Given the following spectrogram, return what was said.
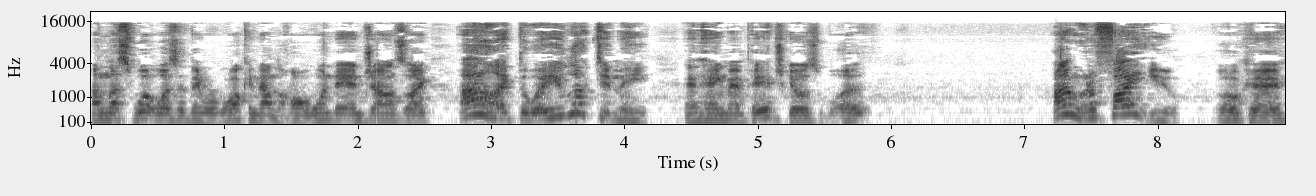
Unless what was it? They were walking down the hall one day and Jon's like, I don't like the way you looked at me. And Hangman Page goes, What? I'm gonna fight you. Okay.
